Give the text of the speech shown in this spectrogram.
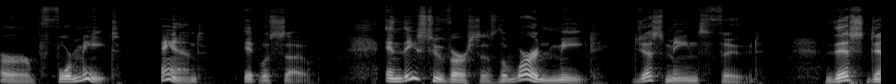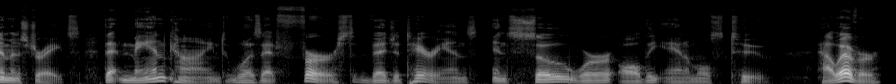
herb for meat. And it was so. In these two verses, the word meat just means food. This demonstrates that mankind was at first vegetarians, and so were all the animals too. However,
